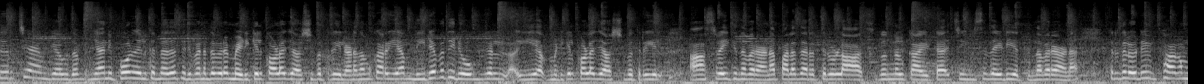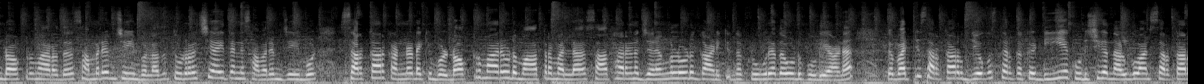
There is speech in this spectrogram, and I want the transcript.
തീർച്ചയായും ഗൗതം. ഞാൻ ഇപ്പോൾ നിൽക്കുന്നത് തിരുവനന്തപുരം മെഡിക്കൽ കോളേജ് ആശുപത്രിയിലാണ്. നമുക്കറിയാം നിരവധി രോഗികൾ ഈ മെഡിക്കൽ കോളേജ് ആശുപത്രിയിൽ ആശ്രയിക്കുന്നവരാണ്. പലതരത്തിലുള്ള അസുഖങ്ങൾക്കായിട്ട് ചികിത്സ തേടി എത്തുന്നവരാണ് ഇത്തരത്തിൽ ഒരു വിഭാഗം ഡോക്ടർമാർ അത് സമരം ചെയ്യുമ്പോൾ അത് തുടർച്ചയായി തന്നെ സമരം ചെയ്യുമ്പോൾ സർക്കാർ കണ്ണടയ്ക്കുമ്പോൾ ഡോക്ടർമാരോട് മാത്രമല്ല സാധാരണ ജനങ്ങളോടും കാണിക്കുന്ന ക്രൂരതയോട് കൂടിയാണ്. മറ്റ് സർക്കാർ ഉദ്യോഗസ്ഥർക്കൊക്കെ ഡി എ കുടിശ്ശിക നൽകുവാൻ സർക്കാർ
